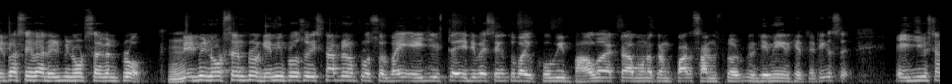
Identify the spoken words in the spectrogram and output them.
এর পাশে এবার Redmi Note seven Pro Redmi Note seven Pro gaming processor Snapdragon processor ভাই এই জিনিসটা এই ডিভাইসটা কিন্তু ভাই খুবই ভালো একটা মনে করেন সার্ভিস গেমিং এর ক্ষেত্রে ঠিক আছে? এই জিনিসটা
